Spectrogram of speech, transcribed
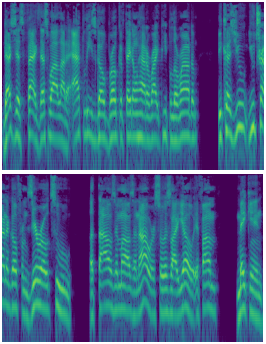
That's just facts. That's why a lot of athletes go broke if they don't have the right people around them because you, you trying to go from zero to a thousand miles an hour. So it's like, yo, if I'm making,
